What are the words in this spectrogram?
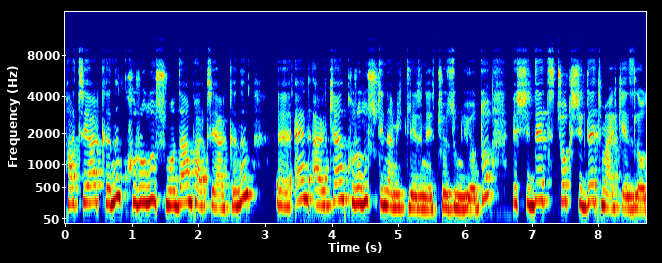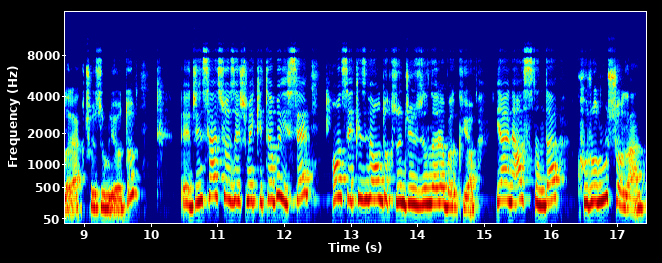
patriarkanın kuruluş, modern patriarkanın e, en erken kuruluş dinamiklerini çözümlüyordu ve şiddet çok şiddet merkezli olarak çözümlüyordu. E, cinsel Sözleşme kitabı ise 18 ve 19. yüzyıllara bakıyor. Yani aslında kurulmuş olan,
